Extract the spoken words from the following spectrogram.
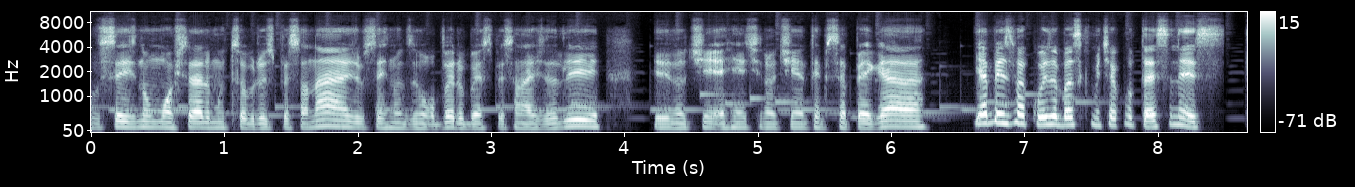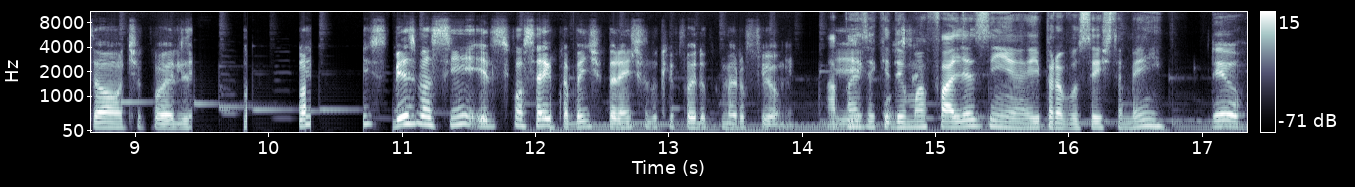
vocês não mostraram muito sobre os personagens, vocês não desenvolveram bem os personagens ali, não tinha, a gente não tinha tempo de se apegar. E a mesma coisa basicamente acontece nesse. Então, tipo, eles. Mesmo assim, eles conseguem ficar bem diferente do que foi do primeiro filme. Rapaz, E aqui deu uma falhazinha aí pra vocês também. Deu.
